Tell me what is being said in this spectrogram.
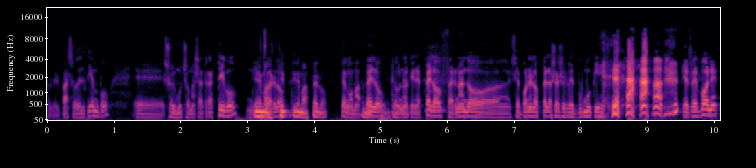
Con el paso del tiempo, eh, soy mucho más atractivo, ¿de Tiene más, acuerdo? tiene más pelo. Tengo más pelo, tú no tienes pelo. Fernando eh, se pone los pelos esos de Pumuki que se pone.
